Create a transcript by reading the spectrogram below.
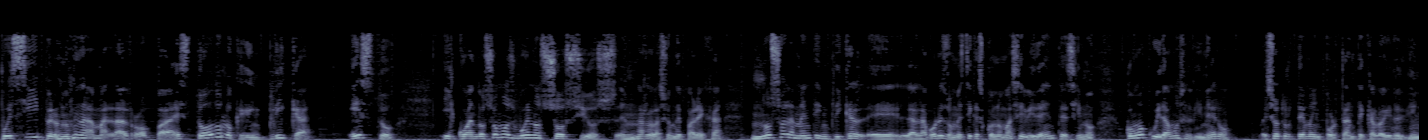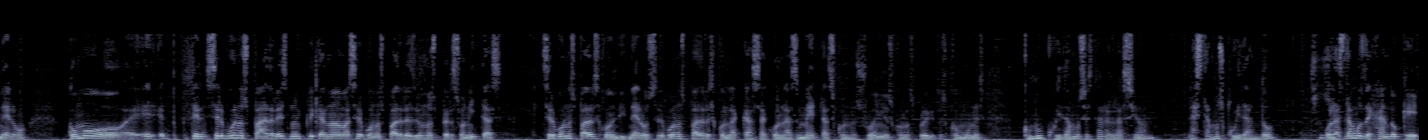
pues sí, pero no es nada más la ropa, es todo lo que implica esto. Y cuando somos buenos socios en una relación de pareja, no solamente implica eh, las labores domésticas con lo más evidente, sino cómo cuidamos el dinero. Es otro tema importante que hablo ahí del dinero. Cómo eh, eh, ser buenos padres no implica nada más ser buenos padres de unas personitas. Ser buenos padres con el dinero, ser buenos padres con la casa, con las metas, con los sueños, con los proyectos comunes. ¿Cómo cuidamos esta relación? ¿La estamos cuidando? ¿O la estamos dejando que,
